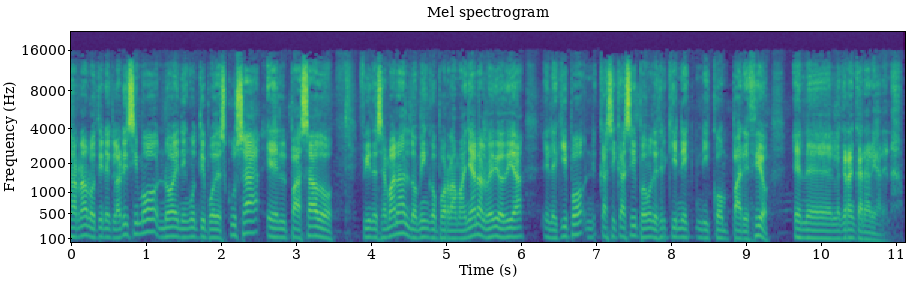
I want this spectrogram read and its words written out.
Arnau lo tiene clarísimo, no hay ningún tipo de excusa. El pasado fin de semana, el domingo por la mañana, al mediodía, el equipo casi casi podemos decir que ni, ni compareció en el Gran Canaria Arena.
